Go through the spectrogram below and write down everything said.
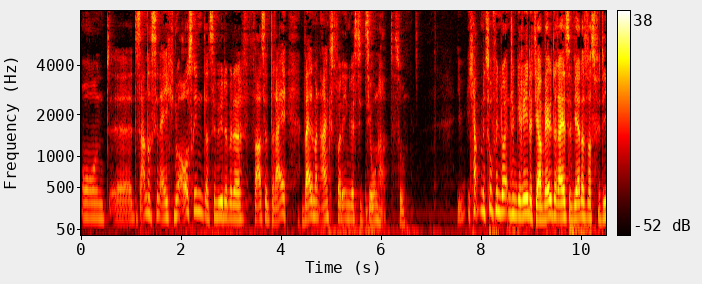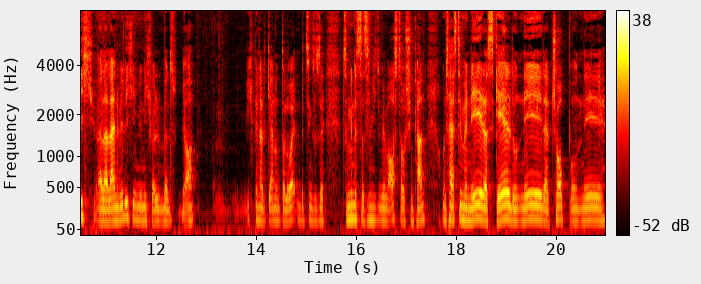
Und äh, das andere sind eigentlich nur Ausreden, da sind wir wieder bei der Phase 3, weil man Angst vor der Investition hat. So. Ich habe mit so vielen Leuten schon geredet, ja, Weltreise wäre das was für dich, weil allein will ich irgendwie nicht, weil, weil ja, ich bin halt gern unter Leuten, beziehungsweise zumindest, dass ich mich mit wem austauschen kann. Und es das heißt immer, nee, das Geld und nee, der Job und nee.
